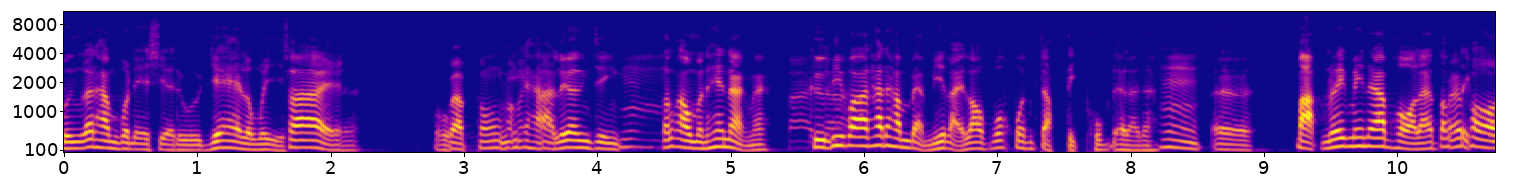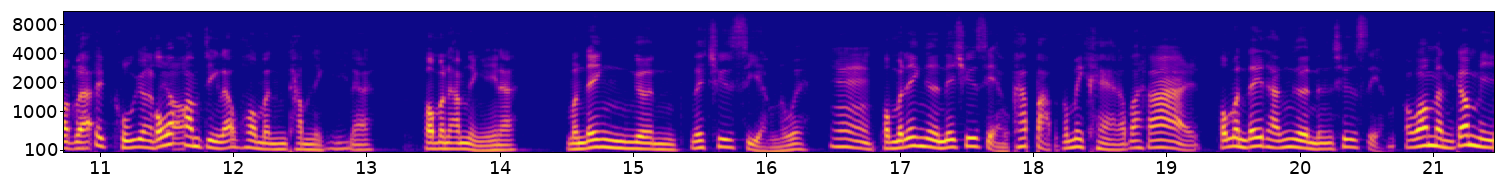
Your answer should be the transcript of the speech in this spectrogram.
มึงก็ทำคนเอเชียดูแย่ลงไปอีก ใช่โอ้โหแบบต้องนี่หาเรื่องจริงอืมต้องเอามันให้หนักนะใช่คือใช่พี่ว่าถ้าทำแบบนี้หลายรอบว่าควรจับติดคุกได้แล้วนะอืมเออ ปรับไม่ไม่น่าพอแล้วต้องไม่ติดพอคุกแล้วติดคุกอย่างเพราะเดียว่าความจริงแล้วพอมันทำอย่างนี้นะ พอมันทำอย่างนี้นะ มันได้เงินได้ชื่อเสียงนะเว้ยอืมพอมันได้เงินได้ชื่อเสียงค่าปรับก็ไม่แคร์แล้วป่ะ ใช่ เพราะมันได้ทั้งเงินทั้งชื่อเสียง เพราะว่ามันก็มี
